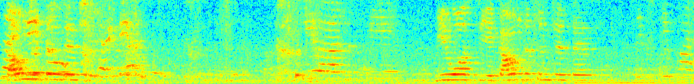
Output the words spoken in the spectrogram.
Count the sentences. He was the sea. He was the count the sentences. 65.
